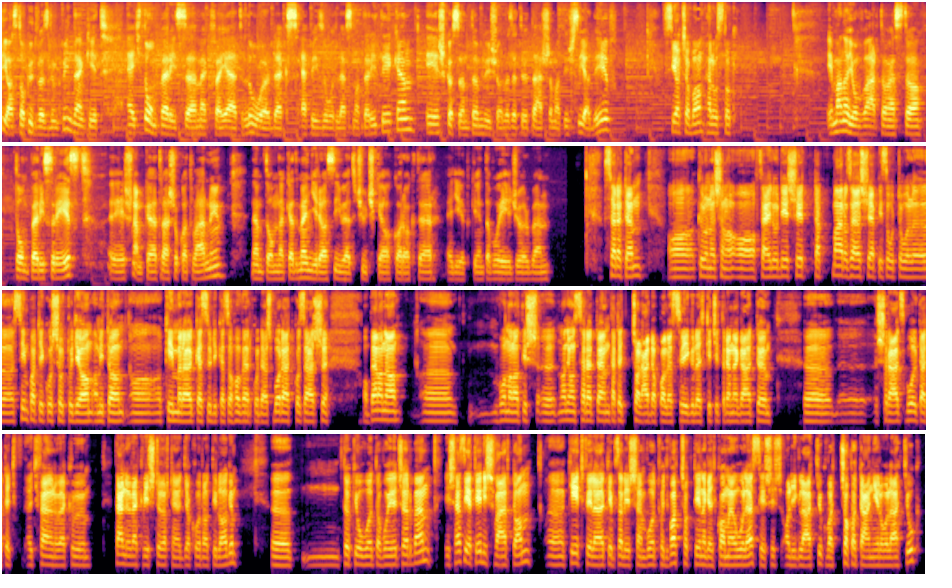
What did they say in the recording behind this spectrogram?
Sziasztok, üdvözlünk mindenkit! Egy Tom paris megfejelt Lower Decks epizód lesz ma terítéken, és köszöntöm műsorvezető társamat is. Szia, Dave! Szia Csaba, hellóztok! Én már nagyon vártam ezt a Tom Paris részt, és nem kellett rá sokat várni. Nem tudom neked, mennyire a szíved csücske a karakter egyébként a Voyager-ben. Szeretem a, különösen a, a fejlődését, tehát már az első epizódtól uh, szimpatikus ott, ugye, amit a, a Kimmel elkezdődik, ez a haverkodás, barátkozás, a Belana uh, vonalat is uh, nagyon szeretem, tehát egy családapa lesz végül egy kicsit renegált uh, uh, srácból, tehát egy, egy felnövekvő, felnövekvés történet gyakorlatilag. Tök jó volt a Voyager-ben, és ezért én is vártam, kétféle elképzelésem volt, hogy vagy csak tényleg egy cameo lesz, és, és alig látjuk, vagy csak a tányéról látjuk,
